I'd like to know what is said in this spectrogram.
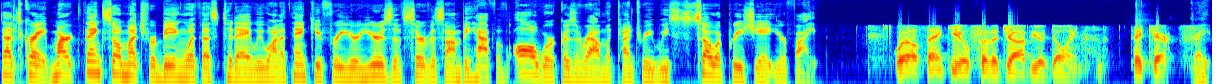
That's great. Mark, thanks so much for being with us today. We want to thank you for your years of service on behalf of all workers around the country. We so appreciate your fight. Well, thank you for the job you're doing. Take care. Great.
